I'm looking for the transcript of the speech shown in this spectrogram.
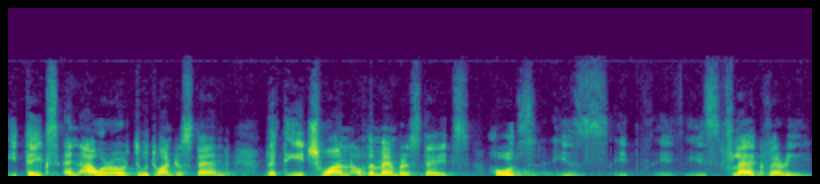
it takes an hour or two to understand that each one of the member states holds his, his, his flag very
